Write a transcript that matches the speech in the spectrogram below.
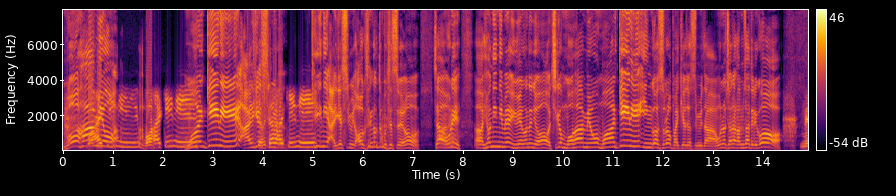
뭐 하며 할끼니? 뭐 할 끼니? 뭐 할 끼니 경찰 알겠습니다. 할끼니? 끼니 알겠습니다. 어 생각도 못했어요. 자 아, 네. 우리 어, 현희님의 유행어는요. 지금 뭐 하며 뭐한 끼니인 것으로 밝혀졌습니다. 오늘 전화 감사드리고 네.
